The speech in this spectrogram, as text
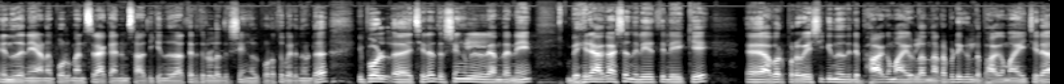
എന്ന് തന്നെയാണ് ഇപ്പോൾ മനസ്സിലാക്കാനും സാധിക്കുന്നത്. അത്തരത്തിലുള്ള ദൃശ്യങ്ങൾ പുറത്തു വരുന്നുണ്ട്. ഇപ്പോൾ ചില ദൃശ്യങ്ങളിലെല്ലാം തന്നെ ബഹിരാകാശ നിലയത്തിലേക്ക് അവർ പ്രവേശിക്കുന്നതിന്റെ ഭാഗമായുള്ള നടപടികളുടെ ഭാഗമായി ചില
